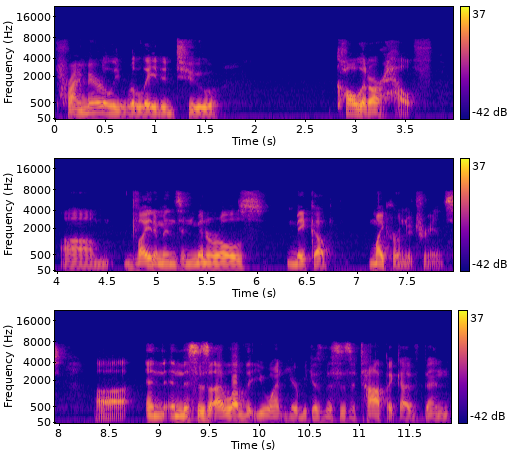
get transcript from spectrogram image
primarily related to, call it our health. Um, vitamins and minerals make up micronutrients. Uh, and and this is I love that you went here because this is a topic I've been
